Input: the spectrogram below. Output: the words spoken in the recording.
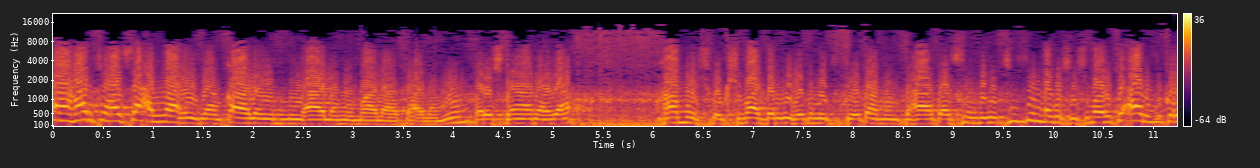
یہ ہر چیز اللہ ہی جان قال انی عالم ما لا تعلمون فرشتان یا خاموش کو شما در یہ حکمت تو کا منتہا کا زندگی چیزیں مگر شما کہ عرض کو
